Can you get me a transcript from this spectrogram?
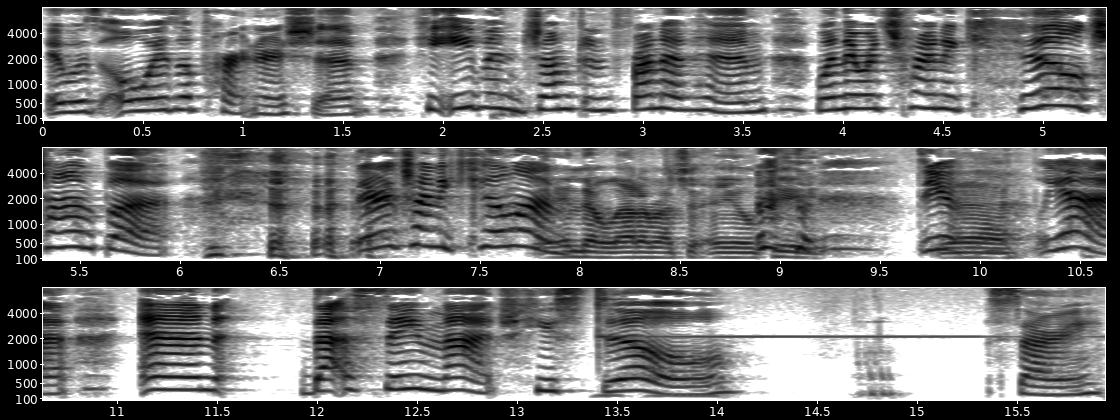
It was always a partnership. He even jumped in front of him when they were trying to kill Ciampa. they were trying to kill him. in the ladder match with AOP. Do you, Yeah. yeah. And that same match, he still. Sorry.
